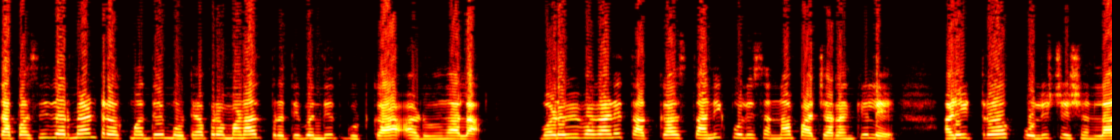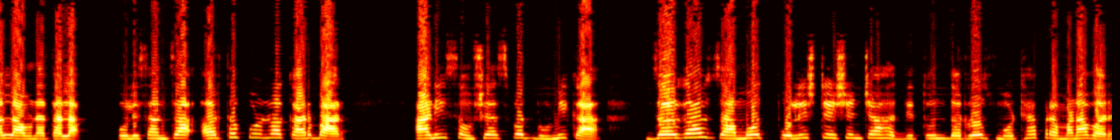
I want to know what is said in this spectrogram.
तपासणी दरम्यान ट्रकमध्ये मोठ्या प्रमाणात प्रतिबंधित गुटखा आढळून आला. वन विभागाने तात्काळ स्थानिक पोलिसांना पाचारण केले आणि ट्रक पोलीस स्टेशनला लावण्यात आला. पोलिसांचा अर्थपूर्ण कारभार आणि संशयास्पद भूमिका जळगाव जामोद पोलीस स्टेशनच्या हद्दीतून दररोज मोठ्या प्रमाणावर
